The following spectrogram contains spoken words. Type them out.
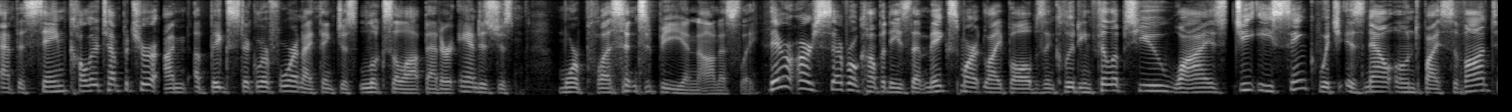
at the same color temperature, I'm a big stickler for and I think just looks a lot better and is just more pleasant to be in, honestly. There are several companies that make smart light bulbs, including Philips Hue, Wyze, GE Cync, which is now owned by Savant,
